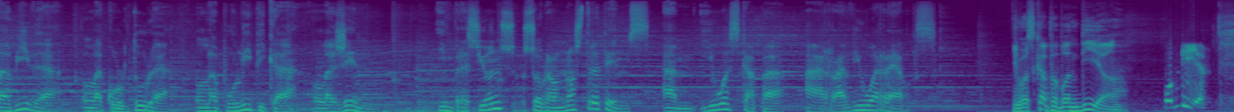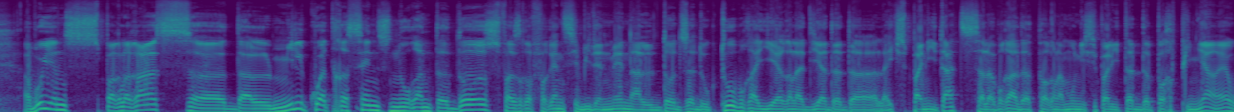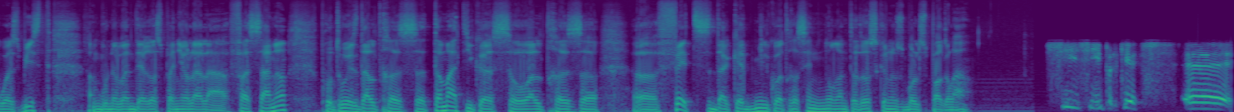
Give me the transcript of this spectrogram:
la vida, la cultura, la política, la gent. Impressions sobre el nostre temps amb Iu Escapa a Ràdio Arrels. Iu Escapa, bon dia. Bon dia. Avui ens parlaràs uh, del 1492, fas referència evidentment al 12 d'octubre, era la diada de la Hispanitat, celebrada per la municipalitat de Perpinyà, eh? ho has vist, amb una bandera espanyola a la façana, però tu és d'altres temàtiques o altres uh, uh, fets d'aquest 1492 que nos vols parlar. Sí, sí, perquè eh,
